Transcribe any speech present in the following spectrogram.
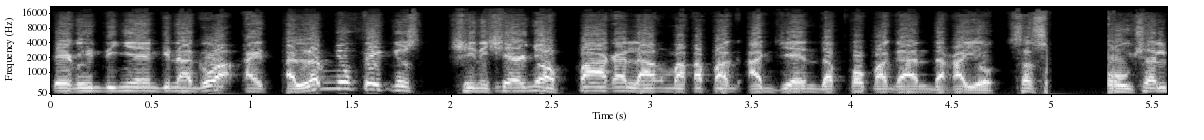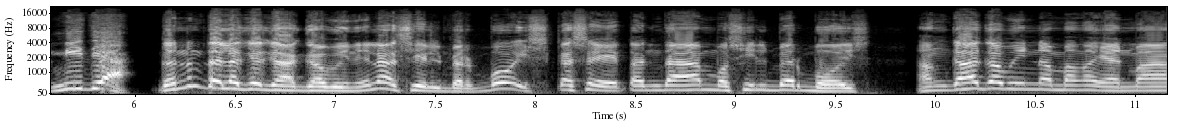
Pero hindi nyo yan ginagawa. Kahit alam nyo fake news, sinishare nyo para lang makapag-agenda propaganda kayo sa social media. Ganun talaga gagawin nila, Silver Boys. Kasi tandaan mo, Silver Boys, ang gagawin ng mga yan, mga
